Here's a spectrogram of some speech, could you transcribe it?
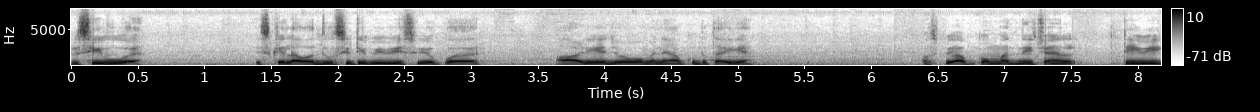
रिसीव हुआ है। इसके अलावा दूसरी टीवी भी इसके ऊपर आ रही है, जो मैंने आपको बताई है। उस पर आपको Madani channel TV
